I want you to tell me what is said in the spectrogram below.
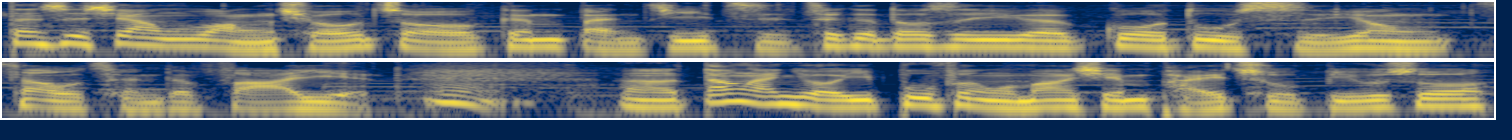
但是像网球肘跟板机指，这个都是一个过度使用造成的发炎。嗯，呃，当然有一部分我们要先排除，比如说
